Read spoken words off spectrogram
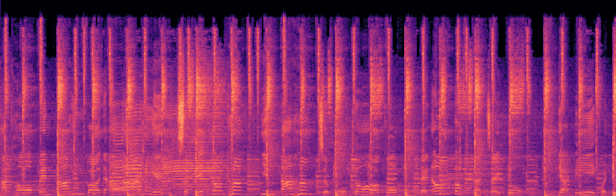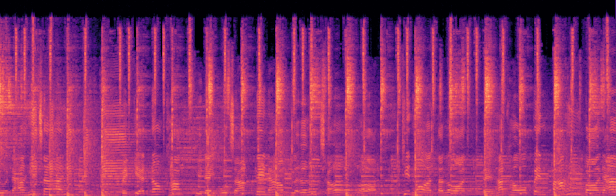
หักหอบเป็นตาหึงบ่ได้ สเปกน้องคักยิ้มตาฮักจะโบกก็คม แต่น้องต้องตัดใจปมยอดมีคนอยู่ในใจไปเกลียดน้องคักที่ได้ผู้จักได้น้ำเลอชอบคิดฮอดตลอด แต่หักเขาเป็นตาหึงบ่ได้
